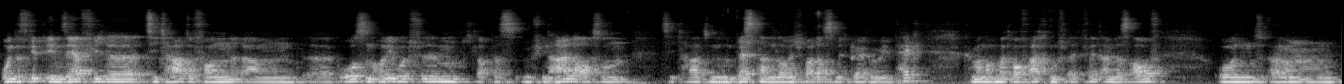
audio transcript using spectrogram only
Und es gibt eben sehr viele Zitate von ähm, äh, großen Hollywood-Filmen. Ich glaube, dass im Finale auch so ein Zitat in einem Western, glaube ich, war das mit Gregory Peck kann man nochmal drauf achten, vielleicht fällt einem das auf. Und ähm,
